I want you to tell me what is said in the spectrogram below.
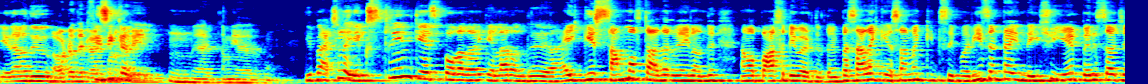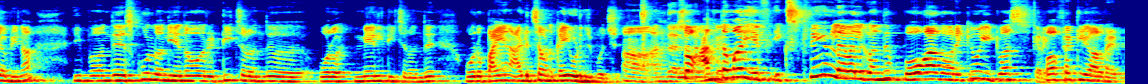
ஏதாவது அவுட் ஆஃப் த பிசிக்கல் கம்மியாக தான் இருக்கும். இப்போ ஆக்சுவலாக எக்ஸ்ட்ரீம் கேஸ் போகாத வரைக்கும் எல்லாரும் வந்து I guess some of the other வேல வந்து நம்ம பாசிட்டிவாக எடுத்துக்கிட்டோம். இப்போ சில கே சம கிட்ஸ் இப்போ ரீசெண்டாக இந்த இஷ்யூ ஏன் பெருசாச்சு அப்படின்னா இப்போ வந்து ஸ்கூலில் வந்து ஏதோ ஒரு டீச்சர் வந்து ஒரு மேல் டீச்சர் வந்து ஒரு பையன் அடிச்சு அவனுக்கு கை ஒடிஞ்சு போச்சு. அந்த ஸோ அந்த மாதிரி எக்ஸ்ட்ரீம் லெவலுக்கு வந்து போகாத வரைக்கும் இட் வாஸ் பர்ஃபெக்ட்லி ஆல்ரைட்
